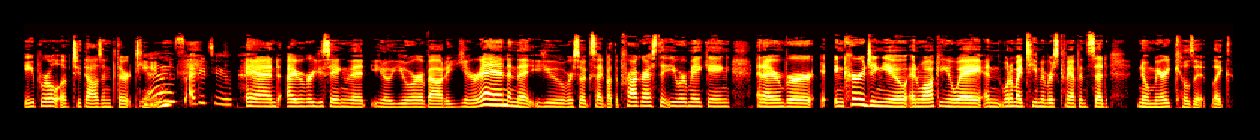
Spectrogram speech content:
April of 2013. Yes, I do too. And I remember you saying that, you know, you were about a year in and that you were so excited about the progress that you were making. And I remember encouraging you and walking away and one of my team members came up and said, no, Mary kills it. Like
